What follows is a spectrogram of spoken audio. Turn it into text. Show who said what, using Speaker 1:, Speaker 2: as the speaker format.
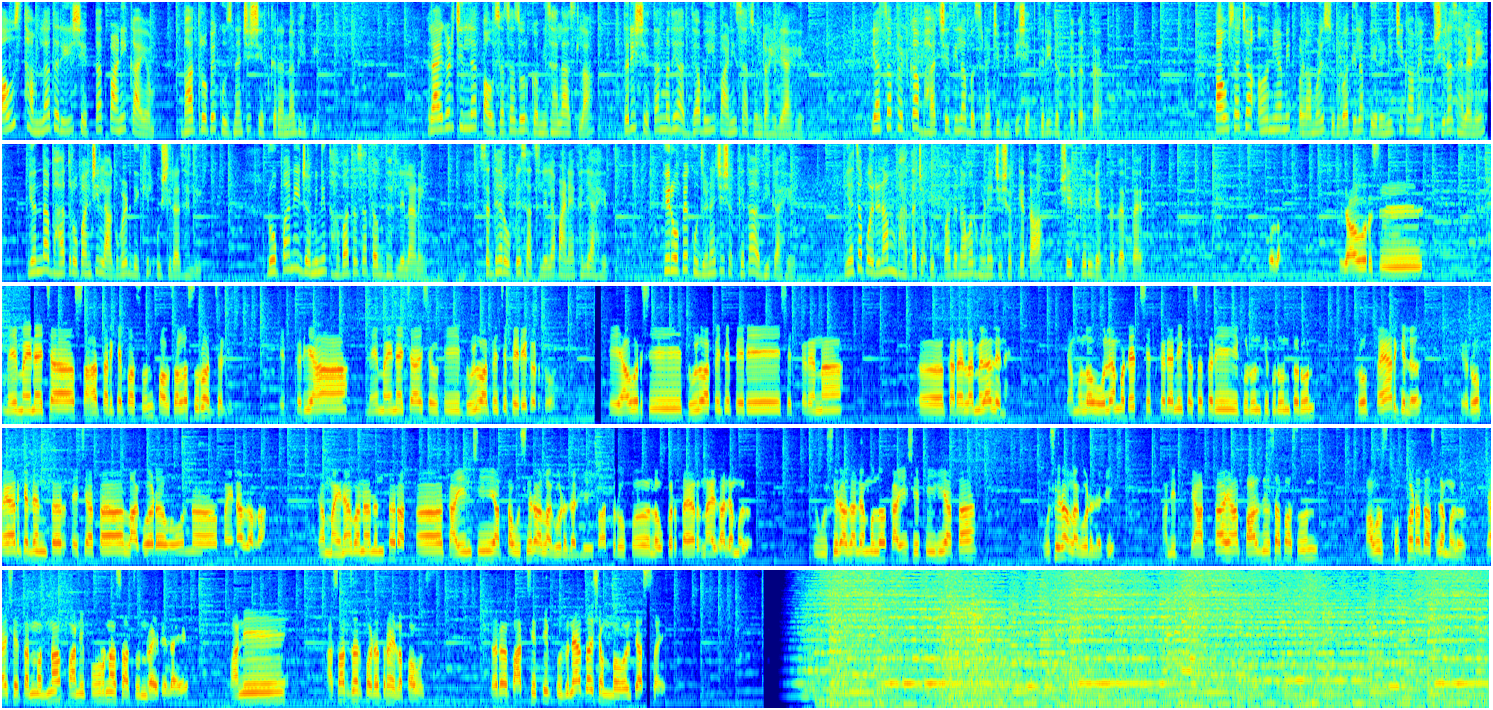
Speaker 1: पाऊस थांबला तरी शेतात पाणी कायम भात रोपे कुजण्याची शेतकऱ्यांना भीती. रायगड जिल्ह्यात पावसाचा जोर कमी झाला असला तरी शेतांमध्ये अद्यापही पाणी साचून राहिले आहे. याचा फटका भात शेतीला बसण्याची भीती शेतकरी व्यक्त करतात. पावसाच्या अनियमितपणामुळे सुरुवातीला पेरणीची कामे उशिरा झाल्याने यंदा भात रोपांची लागवड देखील उशिरा झाली. रोपांनी जमिनीत हवा तसा तग धरलेला नाही. सध्या रोपे साचलेल्या पाण्याखाली आहेत. ही रोपे कुजण्याची शक्यता अधिक आहे. याचा परिणाम भाताच्या उत्पादनावर होण्याची शक्यता शेतकरी व्यक्त करतायत.
Speaker 2: यावर्षी मे महिन्याच्या सहा तारखेपासून पावसाला सुरुवात झाली. शेतकरी हा मे महिन्याच्या शेवटी धूळवापेचे पेरे करतो. ते यावर्षी धूळवापेचे पेरे शेतकऱ्यांना करायला मिळाले नाही. त्यामुळं ओल्यामध्येच शेतकऱ्यांनी कसं तरी इकडून तिकडून करून रोप तयार केलं. ते रोप तयार केल्यानंतर त्याची आता लागवड होऊन महिना झाला. त्या महिन्याभरानंतर आत्ता काहींची आत्ता उशिरा लागवड झाली. भात रोपं लवकर तयार नाही झाल्यामुळं. ती उशिरा झाल्यामुळं काही शेती ही आता उशिरा लागवड झाली. आणि ते आत्ता ह्या पाच दिवसापासून पाऊस खूप पडत असल्यामुळं त्या शेतांमधनं पाणी पूर्ण साचून राहिलेलं आहे. पाणी असाच जर पडत राहिला पाऊस तर भात शेती कुजण्याचा संभव जास्त आहे.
